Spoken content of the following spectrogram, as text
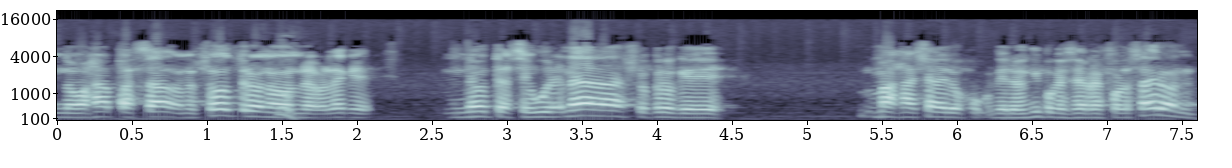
nos ha pasado a nosotros, no, la verdad que no te asegura nada. Yo creo que más allá de los, de los equipos que se reforzaron,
